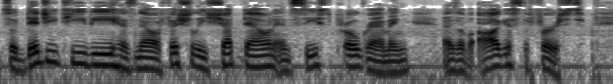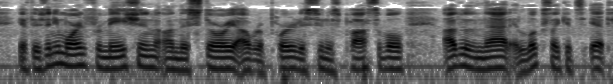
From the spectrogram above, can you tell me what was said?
So DigiTV has now officially shut down and ceased programming as of August the 1st. If there's any more information on this story, I'll report it as soon as possible. Other than that, it looks like it's it.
